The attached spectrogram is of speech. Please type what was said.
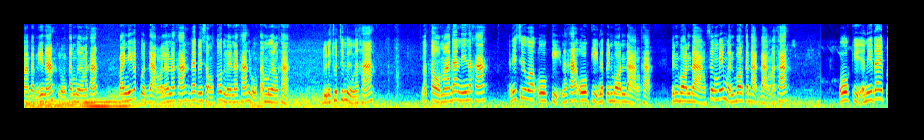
มาแบบนี้นะ หลวงตาเมืองนะคะ ใบนี้ก็เปิดด่างมาแล้วนะคะ ได้ไปสองต้นเลยนะคะ หลวงตาเมืองค่ะ อยู่ในชุดที่หนึ่งนะคะ แล้วต่อมาด้านนี้นะคะ อันนี้ชื่อว่าโอกินะคะ โอกิเนี่ยเป็นบอลด่างค่ะ เป็นบอลด่าง ซึ่งไม่เหมือนบอลกระดาษด่างนะคะ โอกิอันนี้ได้ไป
